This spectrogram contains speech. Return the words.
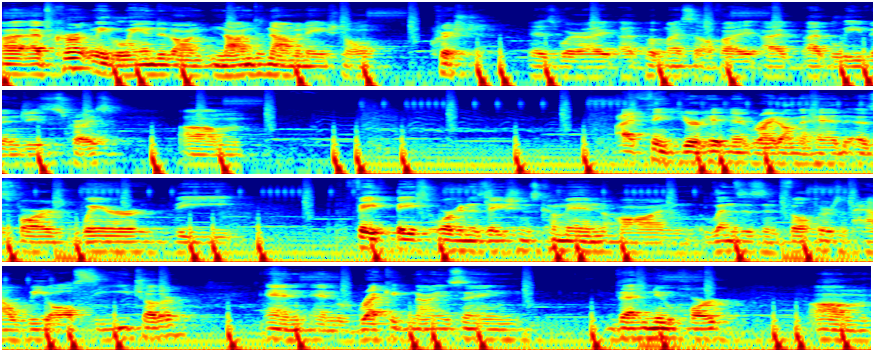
uh, I've currently landed on non-denominational Christian is where I, I put myself. I, I, I believe in Jesus Christ. Um, I think you're hitting it right on the head as far as where the faith-based organizations come in on lenses and filters of how we all see each other and and recognizing that new heart um,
